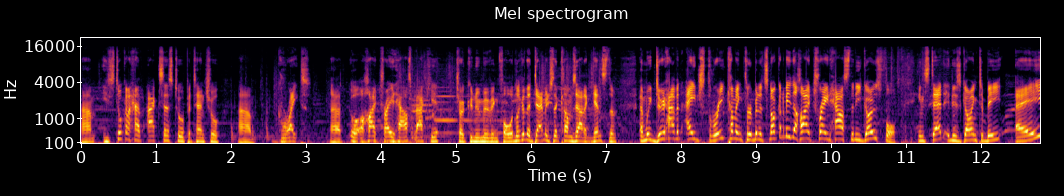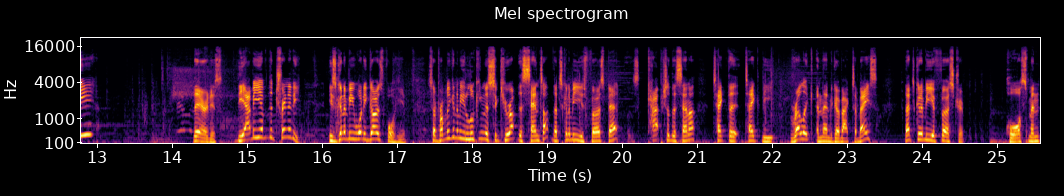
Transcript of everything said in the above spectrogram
Um, he's still going to have access to a potential um, great uh, a high trade house back here. Choku Nu moving forward. Look at the damage that comes out against them. And we do have an age 3 coming through, but it's not going to be the high trade house that he goes for. Instead, it is going to be a... There it is. The Abbey of the Trinity is going to be what he goes for here. So probably going to be looking to secure up the center. That's going to be his first bet. Let's capture the center, take the take the relic, and then go back to base. That's going to be your first trip. Horsemen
